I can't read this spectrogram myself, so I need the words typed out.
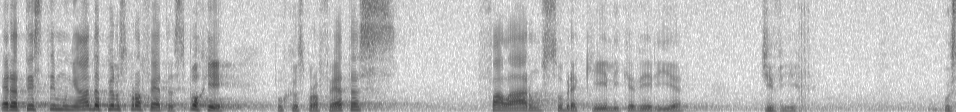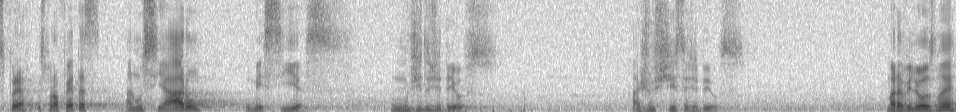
era testemunhada pelos profetas. Por quê? Porque os profetas falaram sobre aquele que haveria de vir. Os, os profetas anunciaram o Messias, o ungido de Deus, a justiça de Deus. Maravilhoso, não é?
